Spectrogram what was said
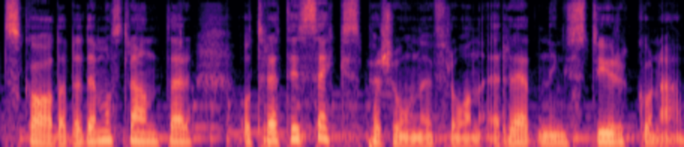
skadade demonstranter och 36 personer från räddningsstyrkorna.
